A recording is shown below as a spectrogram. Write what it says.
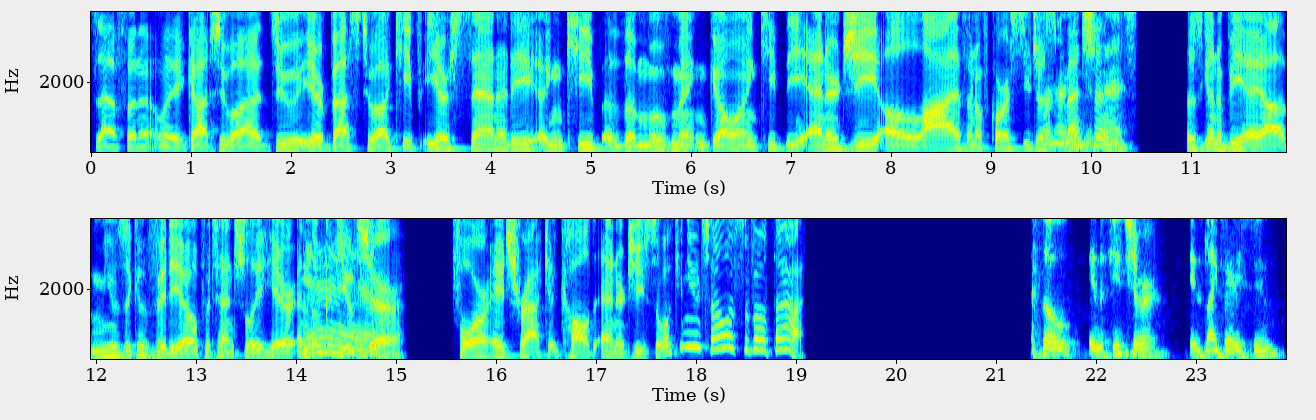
Definitely. Got to uh, do your best to uh, keep your sanity and keep the movement going, keep the energy alive. And of course, you just 100%. mentioned there's going to be a uh, music video potentially here in yeah. the future for a track called Energy. So, what can you tell us about that? So, in the future is like very soon,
